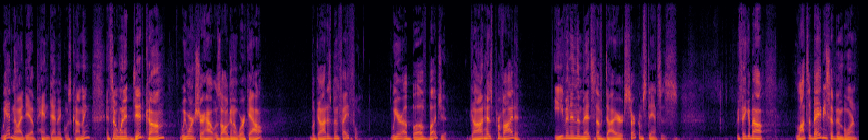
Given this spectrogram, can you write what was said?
We had no idea a pandemic was coming. And so when it did come, we weren't sure how it was all going to work out, but God has been faithful. We are above budget. God has provided. even in the midst of dire circumstances. We think about lots of babies have been born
